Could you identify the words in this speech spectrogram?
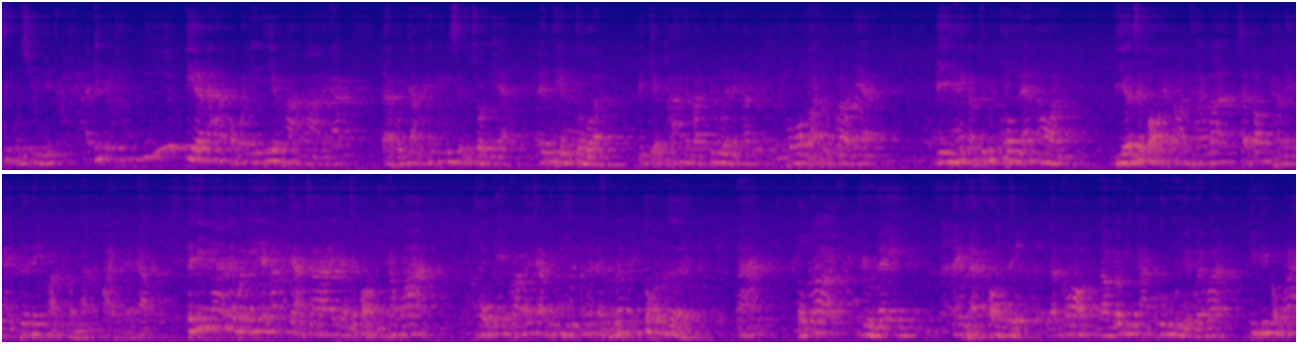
30กว่าชีวิต อันนี้เป็นแค่นิดเดียวนะของวันนี้ที่จะพามานะครับ แต่ผมอยากให้พี่ๆสื่อมวลชนเนี่ยได้เตรียมตัวไปเก็บภาพในวัดด้วยนะครับ เพราะว่าบัตรของเราเนี่ยมีให้กับทุกคนแน่นอน เดี๋ยวจะบอกในตอนท้ายว่าจะต้องทำยังไงเพื่อได้บัตรเหล่านั้นไปนะครับ แต่ที่แน่ในวันนี้นะครับอยากจะอยากจะบอกนี้ครับว่าผมเองความตั้งใจพี่พีมาตั้งแต่เริ่มต้นเลยนะผมก็อยู่ในในแพลตฟอร์มหนึ่งแล้วก็เราก็มีการพูดคุยกันไว้ว่าพี่พีบอกว่า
